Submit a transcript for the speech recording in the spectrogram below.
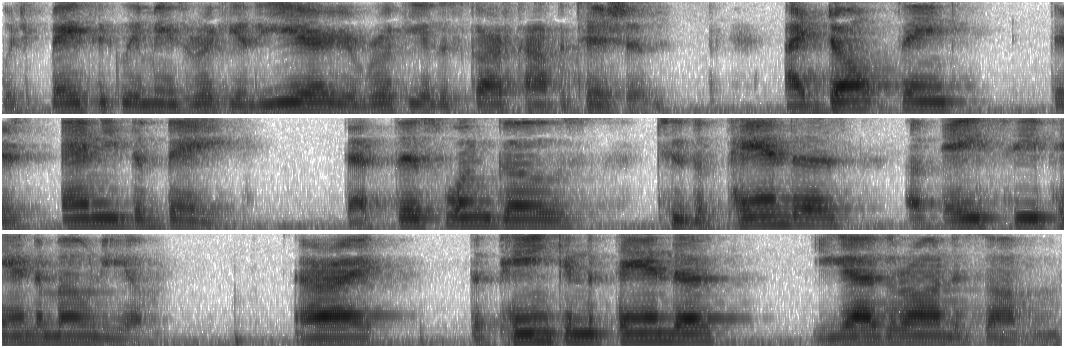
which basically means rookie of the year, you're rookie of the scarf competition. I don't think there's any debate that this one goes to the pandas of AC Pandemonium. All right, the pink and the panda, you guys are on to something.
